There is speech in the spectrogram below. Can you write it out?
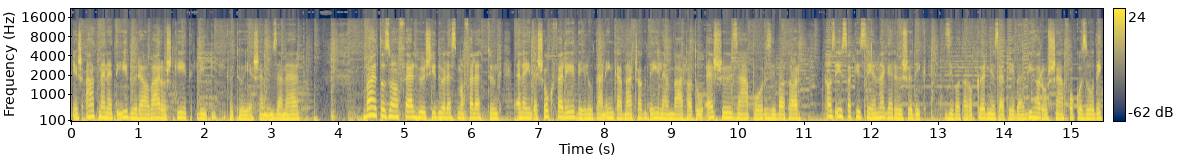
és átmeneti időre a város két légi kikötője sem üzemel. Változóan felhős idő lesz ma felettünk, eleinte sok felé, délután inkább már csak délen várható eső, zápor, zivatar. Az északi szél megerősödik, zivatarok környezetében viharossá fokozódik,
